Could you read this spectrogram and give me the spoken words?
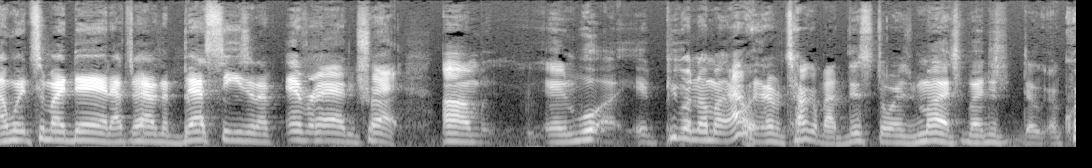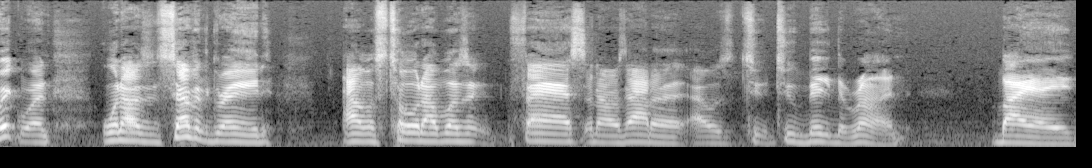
I went to my dad after having the best season I've ever had in track. Um, and we'll, people know my, I don't ever talk about this story as much, but just a, quick one. When I was in seventh grade, I was told I wasn't fast and I was out of, I was too too big to run by a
